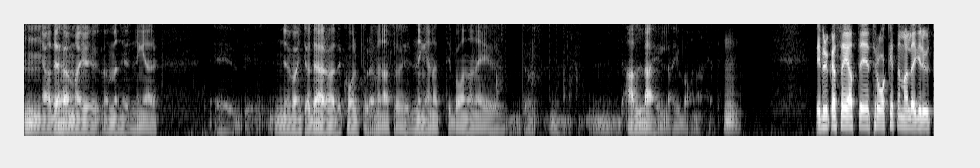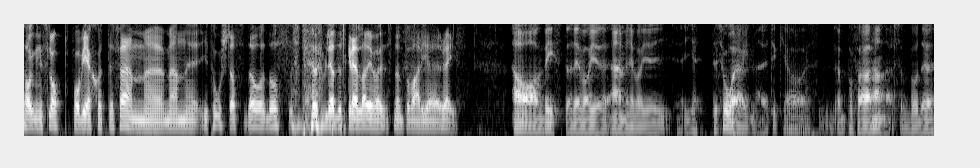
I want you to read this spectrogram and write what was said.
Mm, ja, det hör man ju om en hyllningar. Eh, nu var inte jag där och hade koll på det, men alltså hyllningarna till banan är ju... De, alla hyllar ju banan. Helt enkelt. Mm. Vi brukar säga att det är tråkigt när man lägger uttagningslopp på V75, eh, men eh, i torsdags då, då, då blev det skrällar i snudd på varje race. Ja, visst. Och det var ju, nej, men det var ju jättesvåra vinnare tycker jag på förhand. Alltså både eh,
